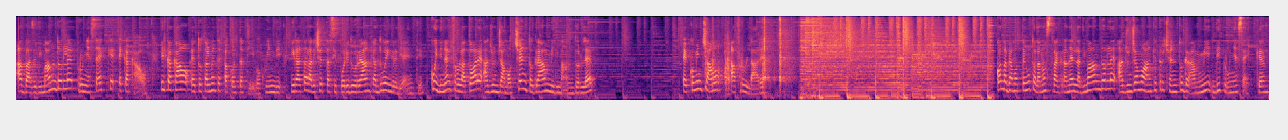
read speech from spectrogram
a base di mandorle, prugne secche e cacao. Il cacao è totalmente facoltativo, quindi in realtà la ricetta si può ridurre anche a due ingredienti. Quindi nel frullatore aggiungiamo 100 g di mandorle e cominciamo a frullare. Quando abbiamo ottenuto la nostra granella di mandorle aggiungiamo anche 300 g di prugne secche.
